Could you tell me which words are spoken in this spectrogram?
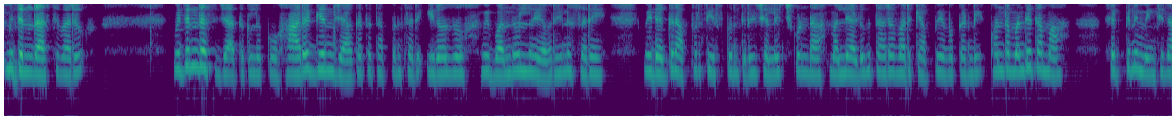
మిథున రాశివారు మిథున రాశి జాతకులకు ఆరోగ్యం జాగ్రత్త తప్పనిసరి. ఈరోజు మీ బంధువుల్లో ఎవరైనా సరే మీ దగ్గర అప్పులు తీసుకుని తిరిగి చెల్లించకుండా మళ్ళీ అడుగుతారో వారికి అప్పు ఇవ్వకండి. కొంతమంది తమ శక్తిని మించిన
